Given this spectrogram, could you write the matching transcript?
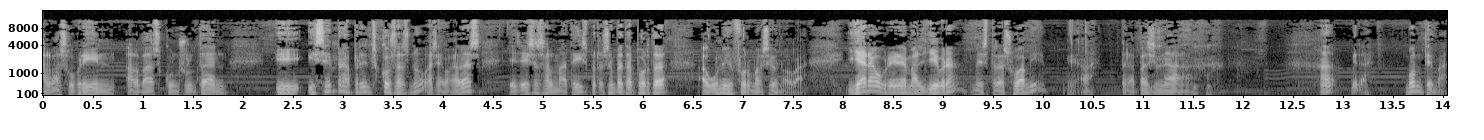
el vas obrint, el vas consultant, i, i sempre aprens coses noves. A vegades llegeixes el mateix, però sempre t'aporta alguna informació nova. I ara obrirem el llibre, Mestre Swami, mira, per la pàgina... Ah, mira, buen tema.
